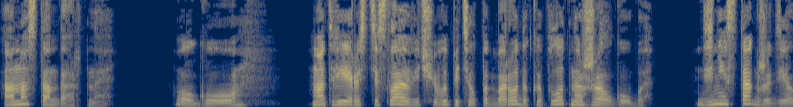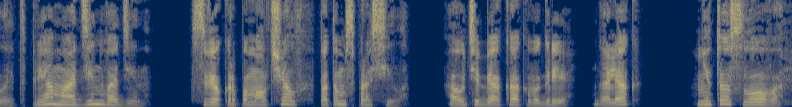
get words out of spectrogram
она стандартная. Ого. Матвей Ростиславович выпятил подбородок и плотно сжал губы. Денис также делает, прямо один в один. Свёкор помолчал, потом спросил. «А у тебя как в игре? Голяк?» «Не то слово», —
